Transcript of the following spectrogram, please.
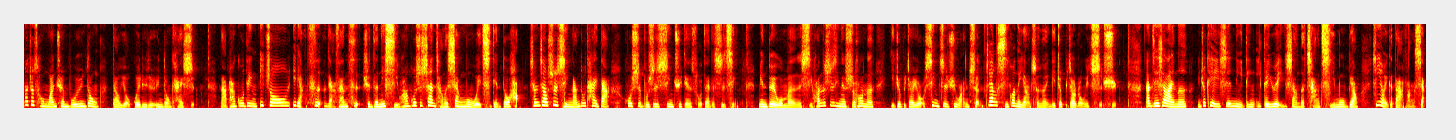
那就从完全不运动到有规律的运动开始，哪怕固定一周一两次、两三次，选择你喜欢或是擅长的项目为起点都好。相较事情难度太大，或是不是兴趣点所在的事情，面对我们喜欢的事情的时候呢，也就比较有兴致去完成。这样习惯的养成呢，也就比较容易持续。那接下来呢，你就可以先拟定一个月以上的长期目标，先有一个大方向，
